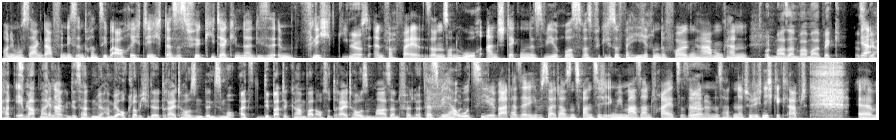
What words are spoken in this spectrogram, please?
Und ich muss sagen, da finde ich es im Prinzip auch richtig, dass es für Kita-Kinder diese Impfpflicht gibt. Ja. Einfach weil so ein, so ein hoch ansteckendes Virus, was wirklich so verheerende Folgen haben kann. Und Masern war mal weg. Also Ja, wir hatten, es eben, gab mal genau. kein, und jetzt hatten wir, haben wir auch, glaube ich, wieder 3000, in diesem, als die Debatte kam, waren auch so 3000 Masernfälle. Das WHO-Ziel war tatsächlich bis 2020 irgendwie masernfrei zu sein Ja. und es hat natürlich nicht geklappt. Ähm,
